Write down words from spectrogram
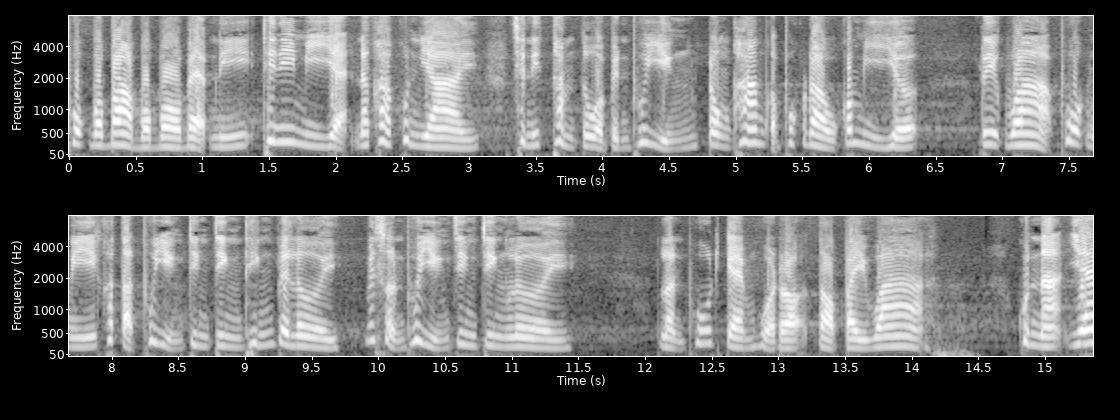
พวกบ้าๆบอๆแบบนี้ที่นี่มีแยะนะคะ คุณยาย ชนิดทำตัวเป็นผู้หญิงตรงข้ามกับพวกเราก็มีเยอะ เรียกว่าพวกนี้เขาตัดผู้หญิงจริง ๆ ทิ้งไปเลย ไม่สนผู้หญิงจริง ๆ เลย หล่อนพูดแกมหัวเราะต่อไปว่า คุณณะแย่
